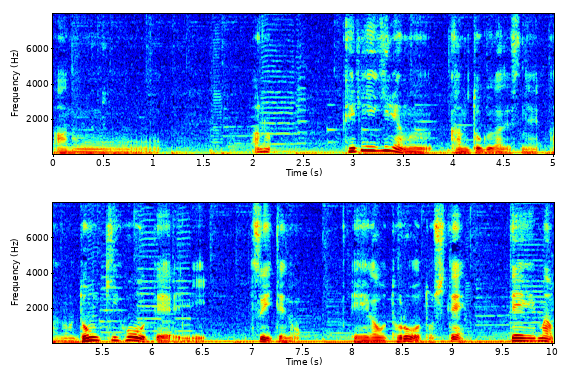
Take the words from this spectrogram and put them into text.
あのー、あの、テリー・ギリアム監督がですね、あの、ドン・キホーテについての映画を撮ろうとして、で、まあ、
